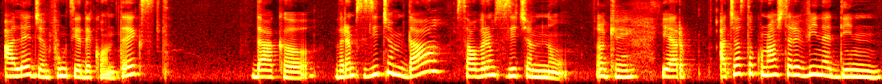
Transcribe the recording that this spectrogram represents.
alege în funcție de context dacă vrem să zicem da sau vrem să zicem nu. Ok. Iar această cunoaștere vine din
